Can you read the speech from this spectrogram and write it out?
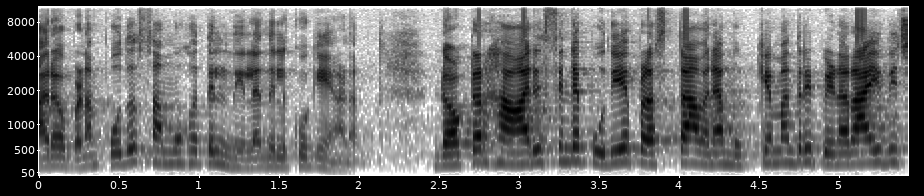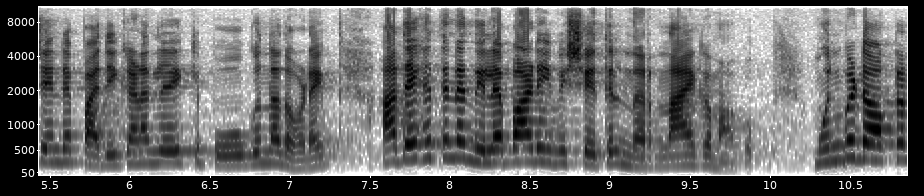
ആരോപണം പൊതുസമൂഹത്തിൽ നിലനിൽക്കുകയാണ്. ഡോക്ടർ ഹാരിസിന്റെ പുതിയ പ്രസ്താവന മുഖ്യമന്ത്രി പിണറായി വിജയന്റെ പരിഗണനയിലേക്ക് പോകുന്നതോടെ അദ്ദേഹത്തിന്റെ നിലപാട് ഈ വിഷയത്തിൽ നിർണായകമാകും. മുൻപ് ഡോക്ടർ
